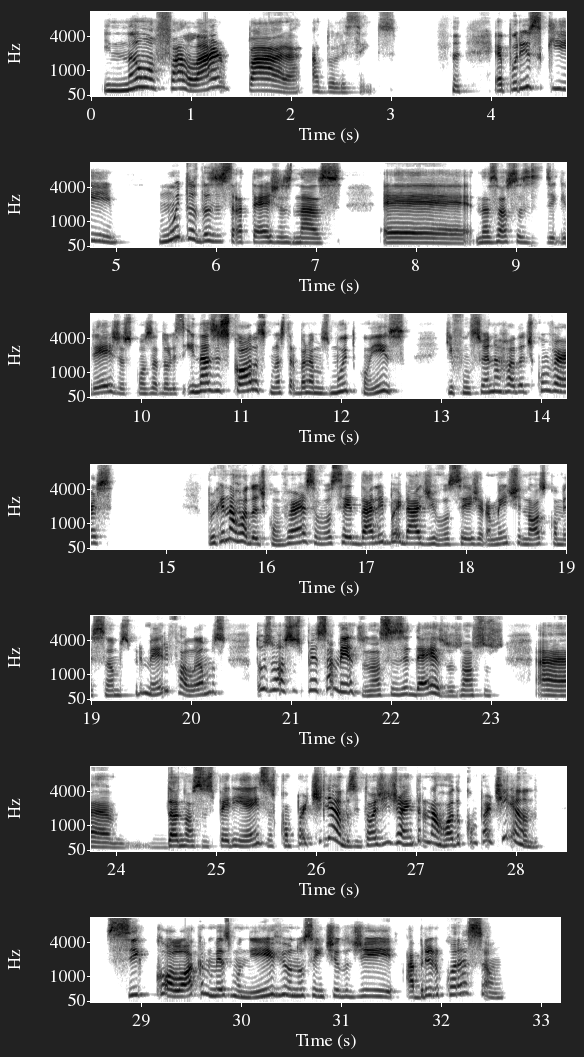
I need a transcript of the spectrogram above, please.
e não a falar para adolescentes. É por isso que muitas das estratégias nas é, nas nossas igrejas, com os adolescentes, e nas escolas, que nós trabalhamos muito com isso, que funciona a roda de conversa. Porque na roda de conversa você dá liberdade, você geralmente nós começamos primeiro e falamos dos nossos pensamentos, nossas ideias, dos nossos ah, das nossas experiências, compartilhamos. Então a gente já entra na roda compartilhando, se coloca no mesmo nível no sentido de abrir o coração.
